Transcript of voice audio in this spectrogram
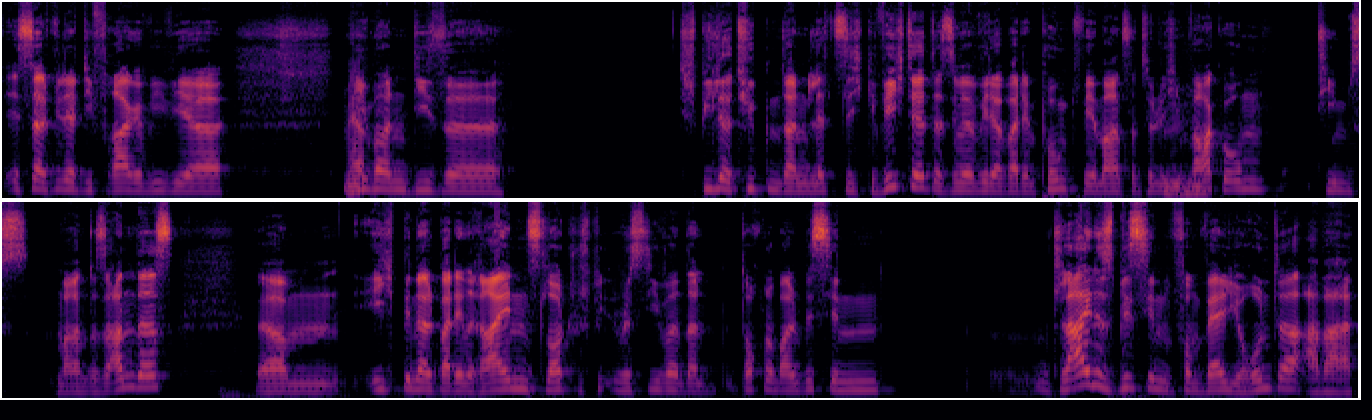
ist halt wieder die Frage, wie wir, wie ja. man diese Spielertypen dann letztlich gewichtet. Da sind wir wieder bei dem Punkt, wir machen es natürlich mhm. im Vakuum. Teams machen das anders. Ähm, ich bin halt bei den reinen Slot-Receivern dann doch noch mal ein bisschen, ein kleines bisschen vom Value runter, aber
